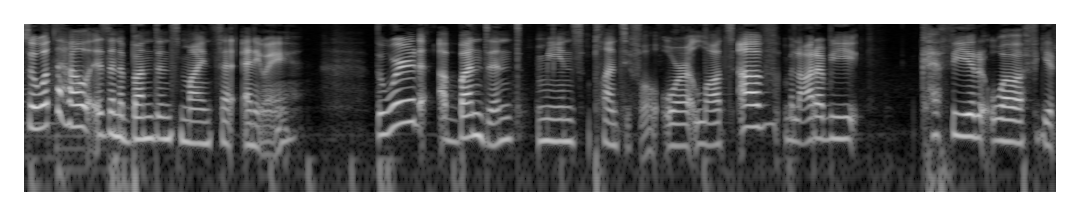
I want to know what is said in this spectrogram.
So, what the hell is an abundance mindset anyway? The word abundant means plentiful or lots of, بالعربي كثير ووفير.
